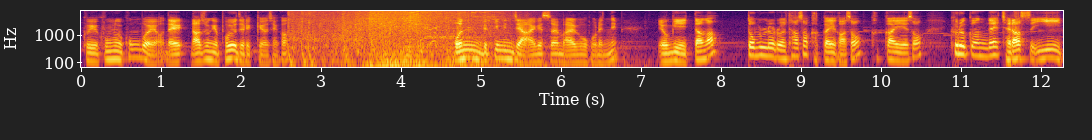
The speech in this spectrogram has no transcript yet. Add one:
그게 국룰 콤보예요. 네, 나중에 보여드릴게요, 제가. 뭔 느낌인지 알겠어요, 말보고래님? 여기에 있다가 W를 타서 가까이 가서 가까이에서 Q를 끄는데 제라스 E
